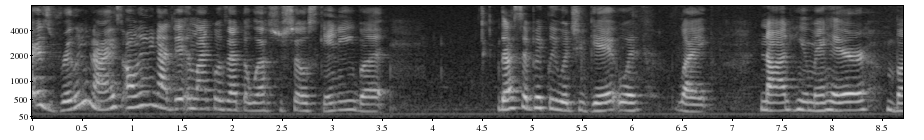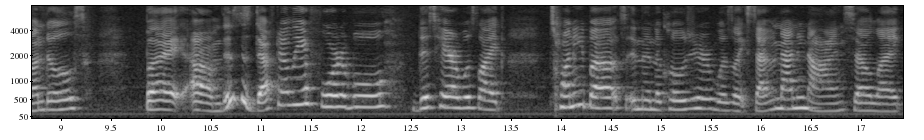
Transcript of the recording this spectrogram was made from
it's really nice. Only thing i didn't like was that the wefts were so skinny but that's typically what you get with like non-human hair bundles. But um, this is definitely affordable. This hair was like 20 bucks and then the closure was like $7.99 so like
